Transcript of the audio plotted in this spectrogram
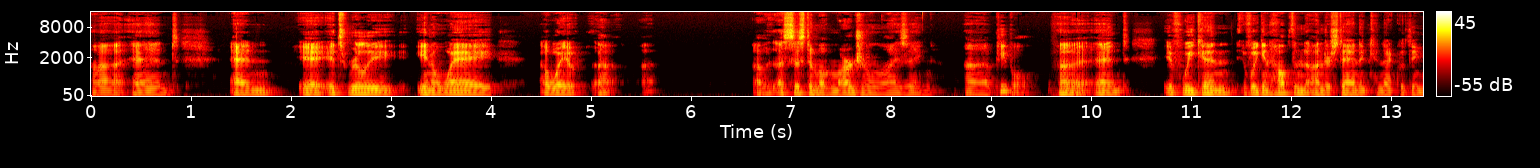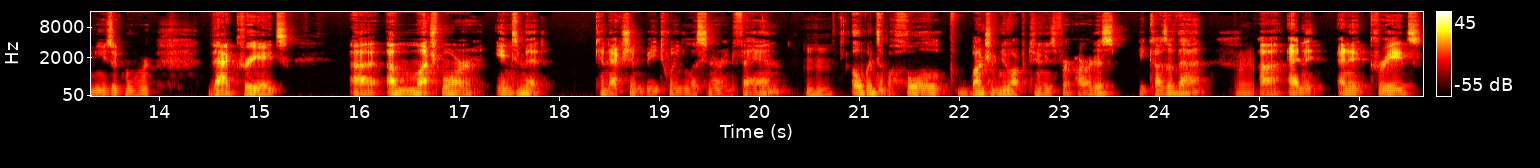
uh, and and it, it's really in a way a way uh, a, a, system of marginalizing uh, people uh, and if we can if we can help them to understand and connect with the music more, that creates uh, a much more intimate connection between listener and fan. Mm-hmm. Opens up a whole bunch of new opportunities for artists because of that, right. uh, and it, and it creates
